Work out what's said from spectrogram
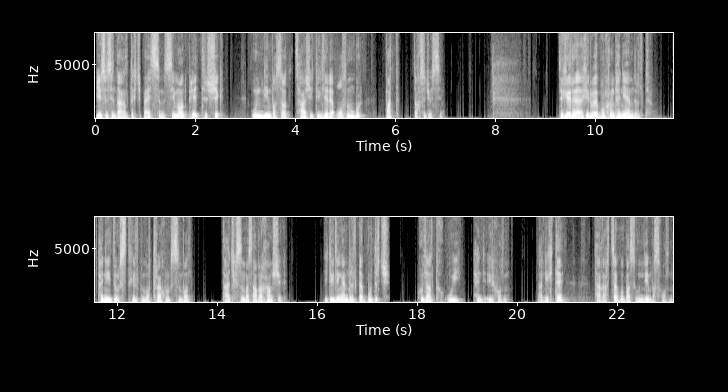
Есүсийн дагалдагч байсан Симон Петр шиг үндийн босоод цааш итгэлээрээ улам бүр бат зогсож байсан юм. Тэгэхээр хэрвээ бурхан таны амьдралд таны зүрх сэтгэлд мутраа хүргэсэн бол та ч гэсэн бас Авраам шиг итгэлийн амьдралдаа бүдэрч хөл алдах үе танд ирэх болно. А гэхдээ та гарцаагүй бас үндийн босох болно.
